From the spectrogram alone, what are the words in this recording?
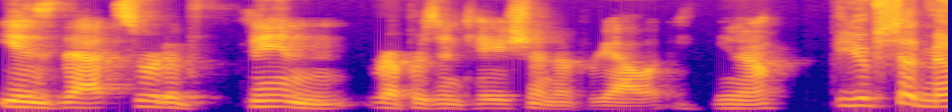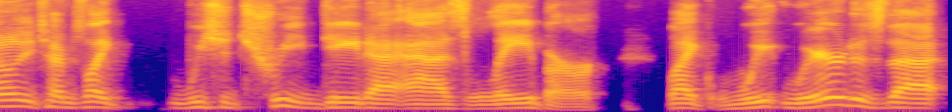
is that sort of thin representation of reality you know? You've said many times like we should treat data as labor. Like we, where does that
